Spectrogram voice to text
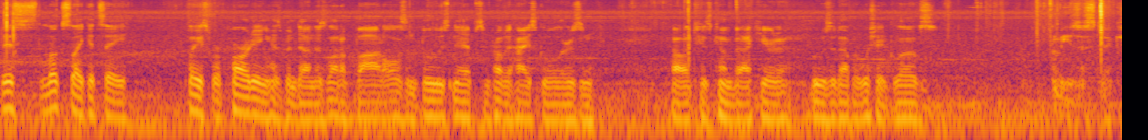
this looks like it's a place where partying has been done. There's a lot of bottles and booze nips and probably high schoolers and college kids come back here to booze it up. I wish I had gloves. Let me use a stick.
